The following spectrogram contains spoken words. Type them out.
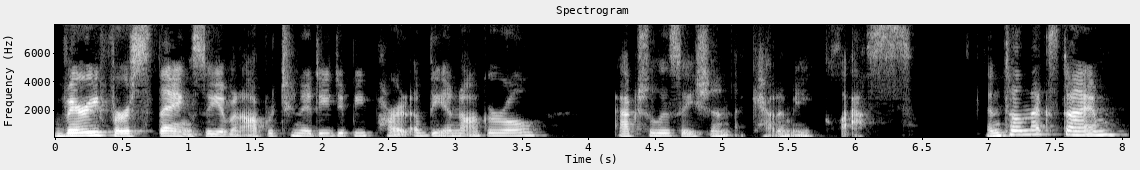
very first thing. So you have an opportunity to be part of the inaugural Actualization Academy class. Until next time,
